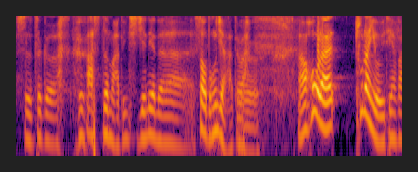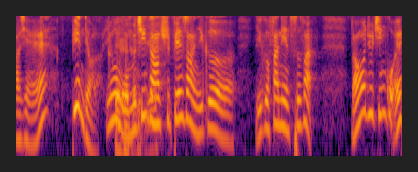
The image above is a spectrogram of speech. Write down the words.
是这个 阿斯顿马丁旗舰店的少东家，对吧？嗯然后后来突然有一天发现，哎，变掉了，因为我们经常去边上一个一个饭店吃饭，然后就经过，哎，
